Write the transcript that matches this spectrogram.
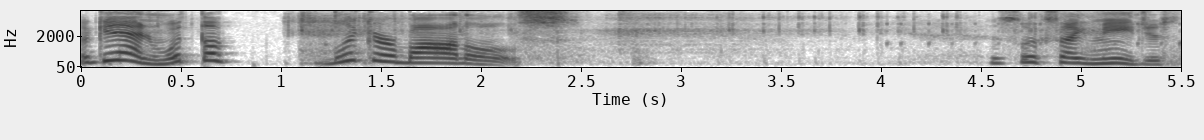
Again, with the liquor bottles. This looks like me just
